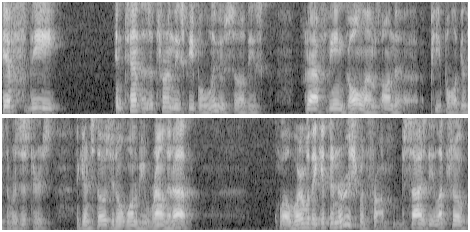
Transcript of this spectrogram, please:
if the intent is to turn these people loose, or these graphene golems on the uh, people against the resistors, against those who don't want to be rounded up. Well, where will they get their nourishment from? Besides the electro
